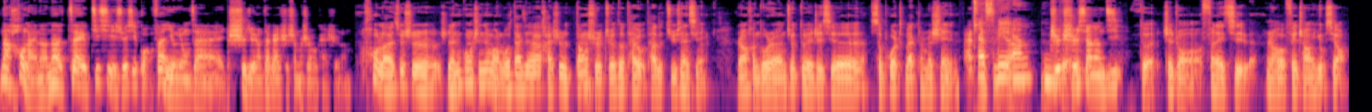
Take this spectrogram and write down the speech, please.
那后来呢？那在机器学习广泛应用在视觉上，大概是什么时候开始的？后来就是人工神经网络，大家还是当时觉得它有它的局限性，然后很多人就对这些 support vector machine SVM 支持向量机，对这种分类器，然后非常有效。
